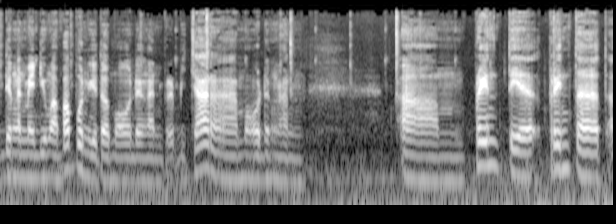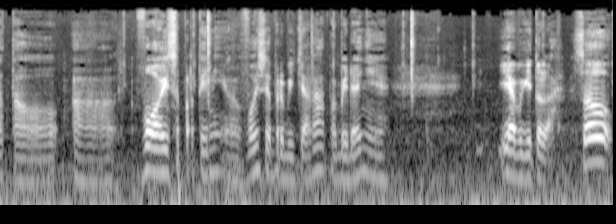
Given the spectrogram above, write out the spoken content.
dengan medium apa pun gitu. Mau dengan berbicara mau dengan um, printed printed atau uh, voice seperti ini uh, voice ya berbicara apa bedanya ya? Ya begitulah. So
